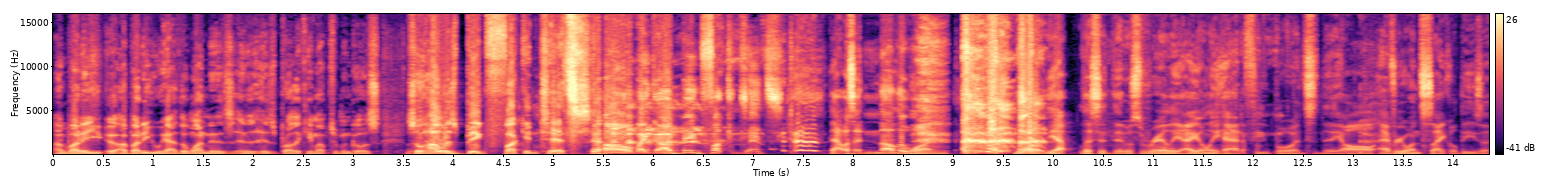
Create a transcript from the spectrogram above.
a buddy, Wave. a buddy who had the one, and his, and his brother came up to him and goes, "So how is big fucking tits?" Oh my god, big fucking tits. That was another one. Yo, yeah, listen, there was really I only had a few boards. They all everyone cycled these uh,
